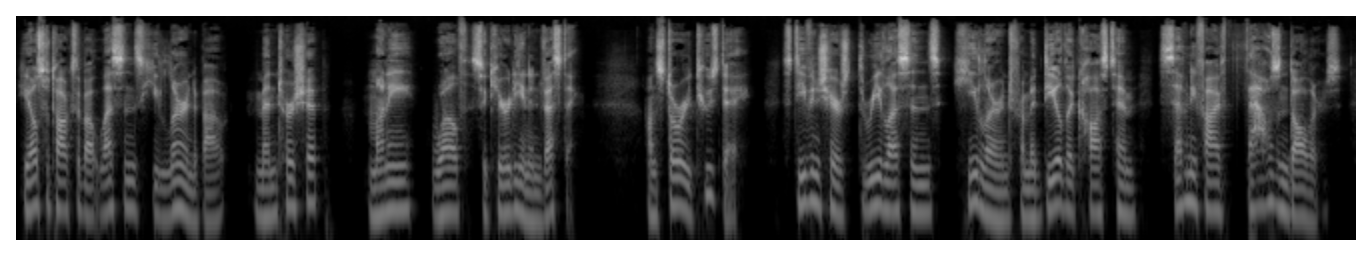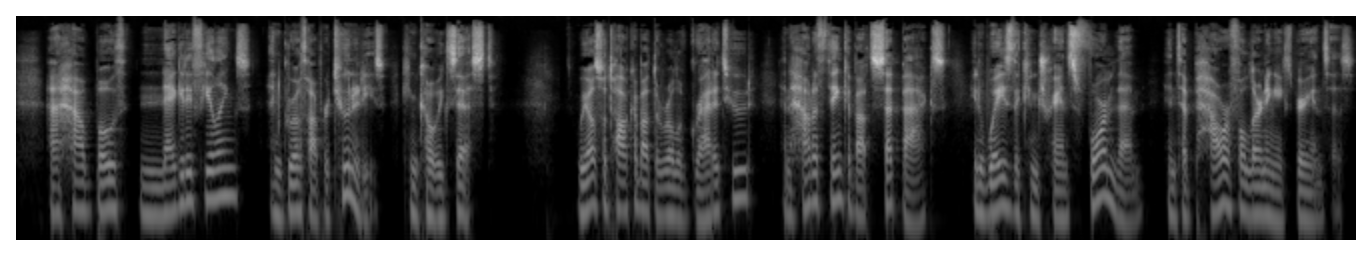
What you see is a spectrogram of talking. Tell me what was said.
He also talks about lessons he learned about mentorship, money, wealth, security, and investing. On Story Tuesday, Stephen shares three lessons he learned from a deal that cost him $75,000 and how both negative feelings and growth opportunities can coexist. We also talk about the role of gratitude and how to think about setbacks in ways that can transform them into powerful learning experiences.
